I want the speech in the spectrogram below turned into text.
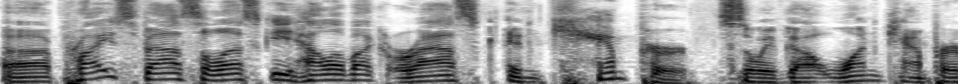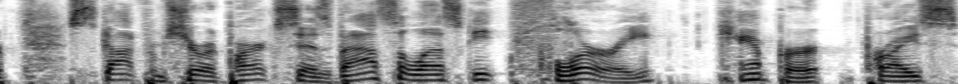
Uh, Price, Vasilevskiy, Hellebuyck, Rask, and Kuemper. So we've got one Kuemper. Scott from Sherwood Park says Vasilevskiy, Fleury, Kuemper, Price,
